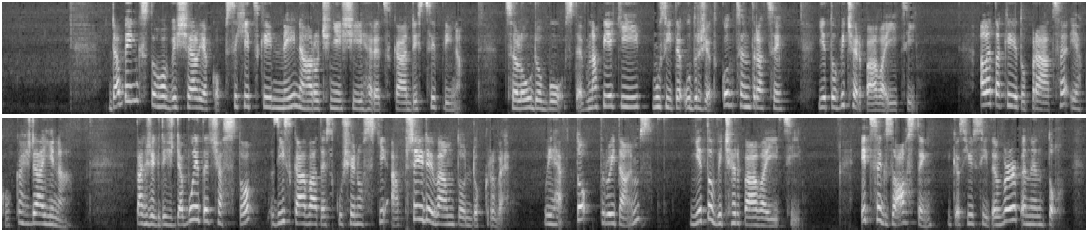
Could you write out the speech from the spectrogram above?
Dubbing z toho vyšel jako psychicky nejnáročnější herecká disciplína. Celou dobu jste v napětí, musíte udržet koncentraci, je to vyčerpávající. Ale taky je to práce jako každá jiná. Takže když dabujete často, získáváte zkušenosti a přejde vám to do krve. We have to three times. Je to vyčerpávající. It's exhausting because you see the verb and then to.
